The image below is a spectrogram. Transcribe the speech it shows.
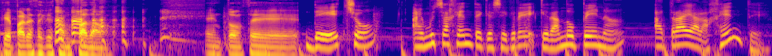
que parece que está enfadado. Entonces, De hecho, hay mucha gente que se cree que dando pena atrae a la gente.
